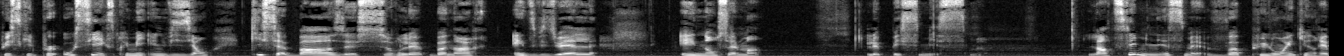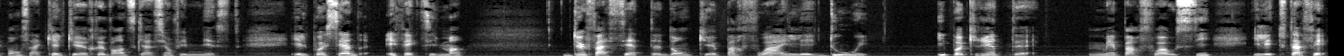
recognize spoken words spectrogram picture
puisqu'il peut aussi exprimer une vision qui se base sur le bonheur individuel et non seulement le pessimisme. L'antiféminisme va plus loin qu'une réponse à quelques revendications féministes. Il possède effectivement deux facettes, donc parfois il est doux et hypocrite, mais parfois aussi il est tout à fait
